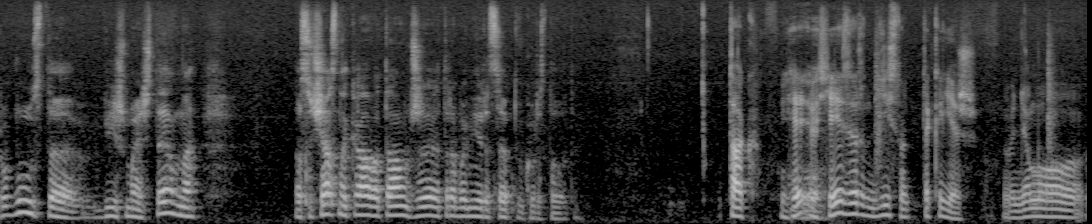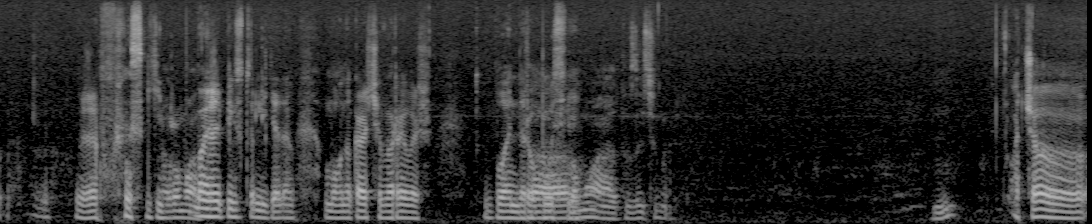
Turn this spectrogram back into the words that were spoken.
робуста, більш-менш темна. А сучасна кава там вже треба мій рецепт використовувати. Так, ге- гейзер дійсно таке є ж. В ньому вже скільки, Аромат. майже півстоліття, там, умовно кажучи, варили ж блендер Та аромат заціни. А, чо,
